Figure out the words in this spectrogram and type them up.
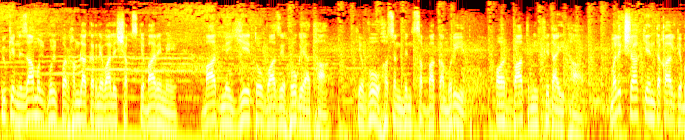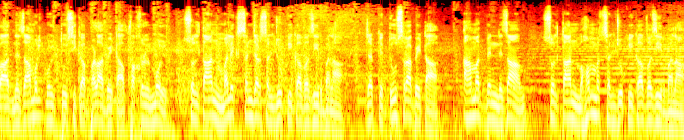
क्योंकि निज़ामुल मुल्क पर हमला करने वाले शख्स के बारे में बाद में ये तो वाज हो गया था कि वो हसन बिन सब्बा का मुरीद और बातनी फिदाई था। मलिक शाह के इंतकाल के बाद निज़ामुल मुल्क तूसी का बड़ा बेटा फ़खरुल मुल्क सुल्तान मलिक संजर सलजूकी का वज़ीर बना, जबकि दूसरा बेटा अहमद बिन निज़ाम सुल्तान मोहम्मद सलजूकी का वज़ीर बना।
